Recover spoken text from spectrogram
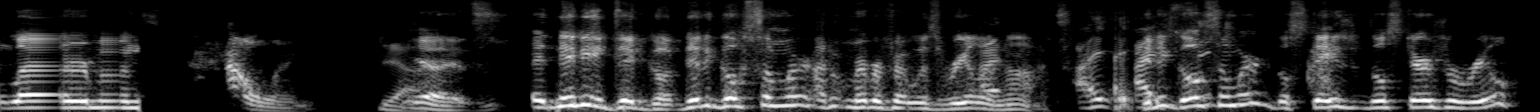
Letterman's howling. Yeah. Yeah, it's, it, maybe it did go. Did it go somewhere? I don't remember if it was real or not. I, Did it go somewhere? Those stairs, those stairs were real.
